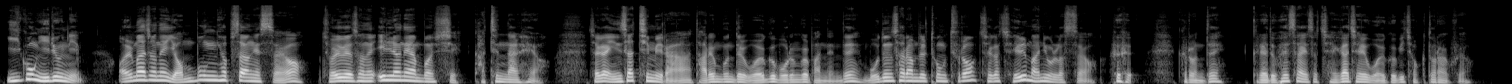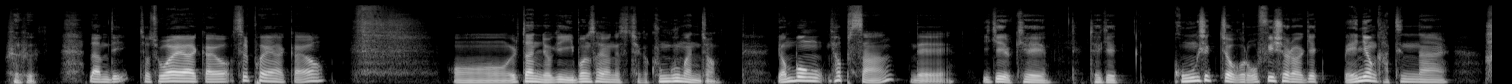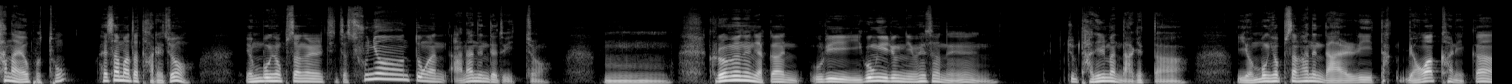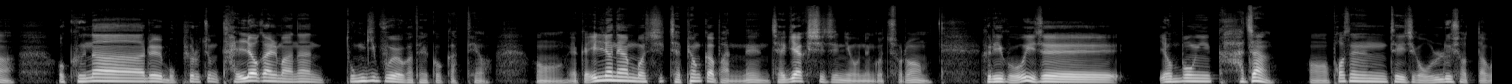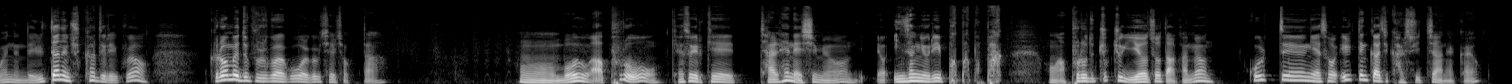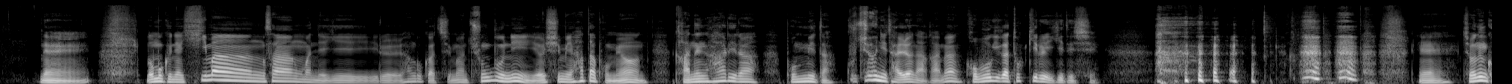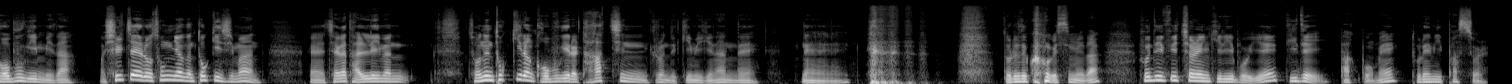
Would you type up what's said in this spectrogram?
2026님, 얼마 전에 연봉 협상했어요. 저희 회사는 1년에 한 번씩 같은 날 해요. 제가 인사팀이라 다른 분들 월급 오른 걸 봤는데 모든 사람들 통틀어 제가 제일 많이 올랐어요. 흐흐. 그런데 그래도 회사에서 제가 제일 월급이 적더라고요. 흐흐. 람디, 저 좋아해야 할까요? 슬퍼해야 할까요? 어, 일단 여기 이번 사연에서 제가 궁금한 점. 연봉 협상, 네. 이게 이렇게 되게 공식적으로 오피셜하게 매년 같은 날 하나요, 보통? 회사마다 다르죠? 연봉 협상을 진짜 수년 동안 안 하는 데도 있죠. 음, 그러면은 약간 우리 2016님 회사는 좀 다닐만 나겠다. 연봉 협상하는 날이 딱 명확하니까, 어, 그날을 목표로 좀 달려갈 만한 동기부여가 될 것 같아요. 어, 약간 1년에 한 번씩 재평가 받는 재계약 시즌이 오는 것처럼. 그리고 이제 연봉이 가장, 어, 퍼센테이지가 오르셨다고 했는데, 일단은 축하드리고요. 그럼에도 불구하고 월급이 제일 적다. 어, 뭐, 앞으로 계속 이렇게 잘 해내시면, 인상률이 팍팍팍팍, 어, 앞으로도 쭉쭉 이어져 나가면, 꼴등에서 1등까지 갈 수 있지 않을까요? 네. 너무 그냥 희망사항만 얘기를 한 것 같지만 충분히 열심히 하다 보면 가능하리라 봅니다. 꾸준히 달려나가면 거북이가 토끼를 이기듯이. 예. 저는 거북이입니다. 실제로 속력은 토끼지만, 예, 제가 달리면, 저는 토끼랑 거북이를 다 합친 그런 느낌이긴 한데, 네. 노래 듣고 오겠습니다. 후디 피처링 기리보이의 디데이, 박봄의 도레미파솔.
